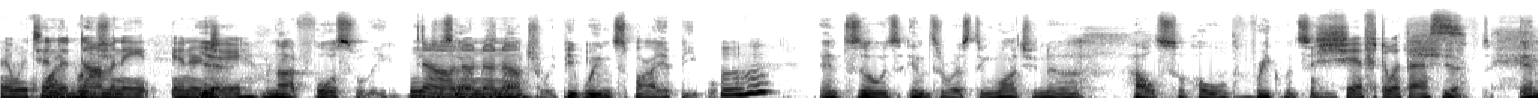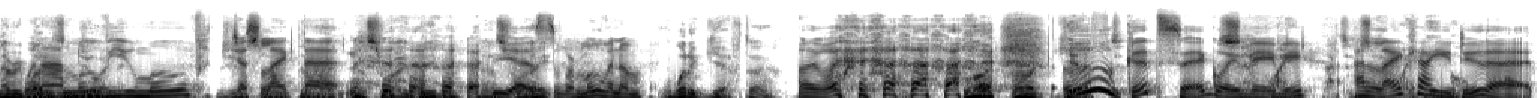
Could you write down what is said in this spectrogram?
And we tend to dominate energy. Yeah, not forcefully. No, no, no, no. Naturally, people inspire people, mm-hmm. And so it's interesting watching the household frequency shift with us. shift, and everybody's When I move, you move, just, like that. That's right, baby. That's yes, right. we're moving them. What a gift, huh? What a gift. Ooh, good segue, baby. I like how you do that.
